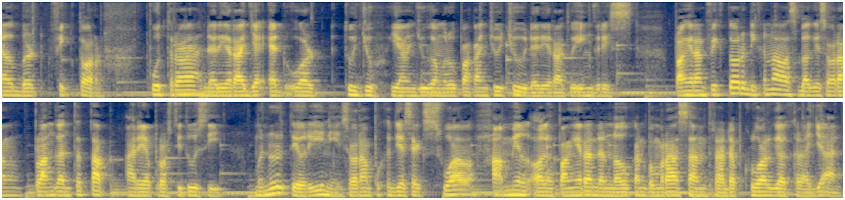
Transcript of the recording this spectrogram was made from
Albert Victor, putra dari Raja Edward VII yang juga merupakan cucu dari Ratu Inggris. Pangeran Victor dikenal sebagai seorang pelanggan tetap area prostitusi. Menurut teori ini, seorang pekerja seksual hamil oleh pangeran dan melakukan pemerasan terhadap keluarga kerajaan.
